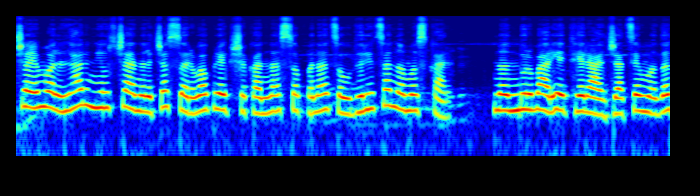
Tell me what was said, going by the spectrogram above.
जय मल्हार न्यूज चॅनलच्या सर्व प्रेक्षकांना सपना चौधरीचा नमस्कार. नंदुरबार येथे राज्याचे मदत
